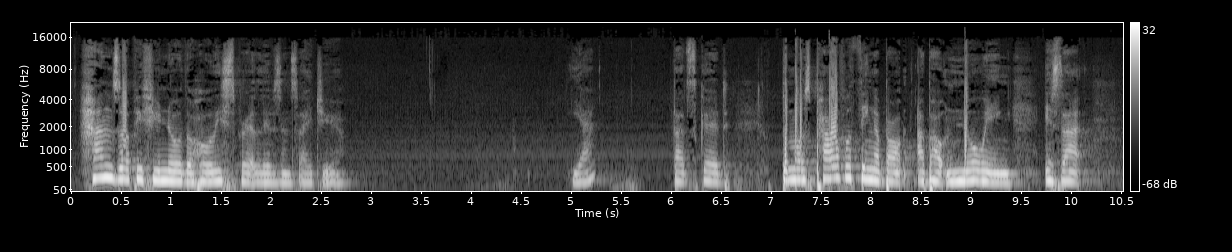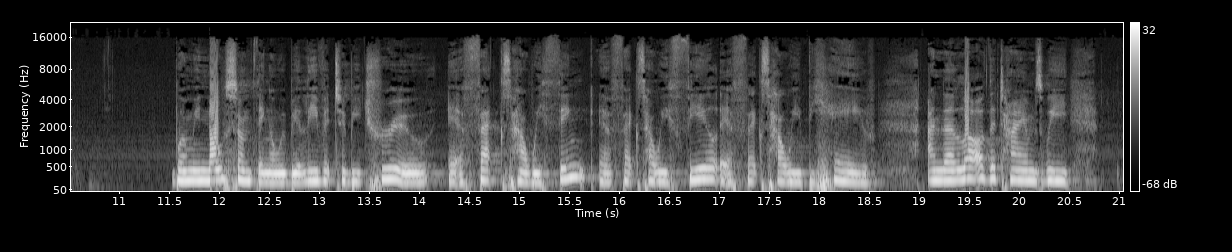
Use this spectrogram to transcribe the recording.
Hands up if you know the Holy Spirit lives inside you. Yeah? That's good. The most powerful thing about, about knowing is that when we know something and we believe it to be true, it affects how we think, it affects how we feel, it affects how we behave. And a lot of the times we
